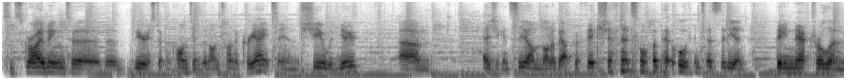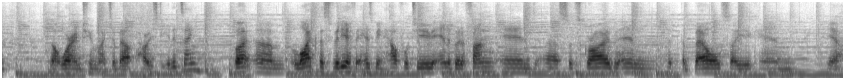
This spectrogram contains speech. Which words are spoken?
subscribing to the various different content that I'm trying to create and share with you. Um, as you can see, I'm not about perfection. It's all about authenticity and being natural and not worrying too much about post editing. But um, like this video if it has been helpful to you and a bit of fun, and uh, subscribe and hit the bell so you can yeah,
